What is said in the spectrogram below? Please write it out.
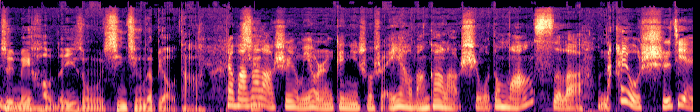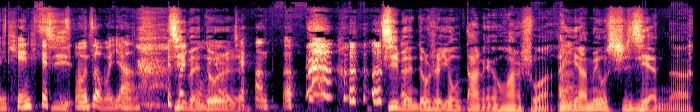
最美好的一种心情的表达。但王刚老师有没有人跟您说说？哎呀，王刚老师，我都忙死了，哪有时间天天基 怎么怎么样？基本都是 这样的。基本都是用大连话说：“哎呀，没有时间呢，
